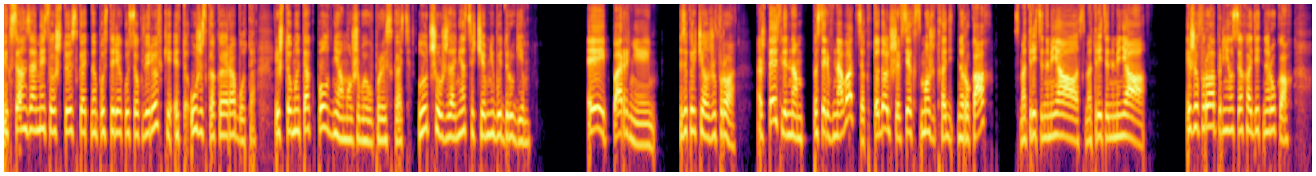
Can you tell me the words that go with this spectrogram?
Миксан заметил, что искать на пустыре кусок веревки — это ужас какая работа, и что мы так полдня можем его проискать. Лучше уж заняться чем-нибудь другим. «Эй, парни!» — закричал Жифро. «А что, если нам посоревноваться, кто дольше всех сможет ходить на руках? Смотрите на меня, смотрите на меня!» И Жифро принялся ходить на руках —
